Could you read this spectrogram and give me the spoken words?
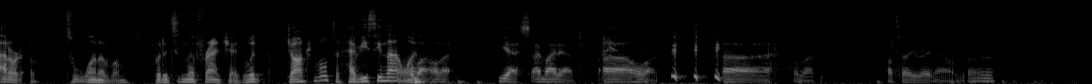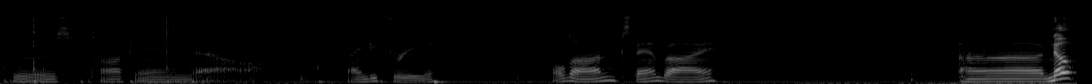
I don't know. It's one of them, but it's in the franchise What John Travolta. Have you seen that one? Hold on, hold on. Yes, I might have. Uh, hold on. uh, hold on. I'll tell you right now. Look who's talking now. 93. Hold on. Stand by. Uh, nope.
